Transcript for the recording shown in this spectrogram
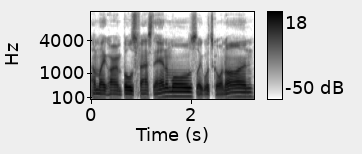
I'm like, "Aren't bulls fast animals? Like, what's going on?"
